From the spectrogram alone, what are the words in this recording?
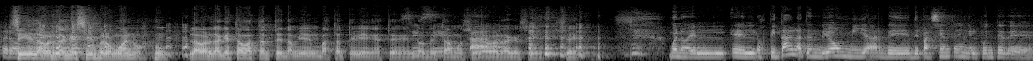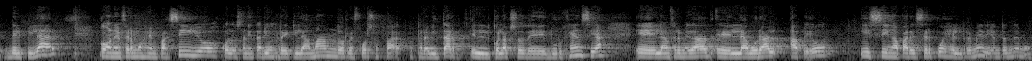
pero... Sí, la verdad que sí, pero bueno, la verdad que está bastante también, bastante bien este en donde estamos, sí, la verdad que sí, sí. Bueno, el, hospital atendió a un millar de, pacientes en el puente del Pilar, con enfermos en pasillos, con los sanitarios reclamando refuerzos pues, para evitar el colapso de, urgencia, eh, la enfermedad eh, laboral a peor y sin aparecer pues el remedio, entendemos.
